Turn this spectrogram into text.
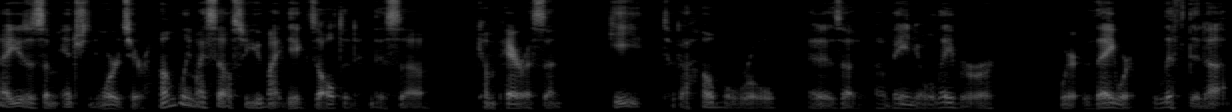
Now, he uses some interesting words here. Humbling myself so you might be exalted. This uh, comparison. He took a humble role that is, a, a manual laborer, where they were lifted up.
